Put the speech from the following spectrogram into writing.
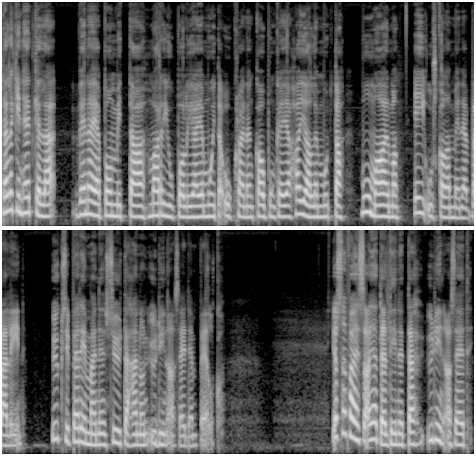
Tälläkin hetkellä Venäjä pommittaa Mariupolia ja muita Ukrainan kaupunkeja hajalle, mutta muu maailma ei uskalla mennä väliin. Yksi perimmäinen syy tähän on ydinaseiden pelko. Jossain vaiheessa ajateltiin, että ydinaseet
